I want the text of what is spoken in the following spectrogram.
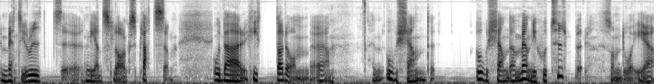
meteoritnedslagsplatsen. Och där hittar de eh, en okänd, okända människotyper som då är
